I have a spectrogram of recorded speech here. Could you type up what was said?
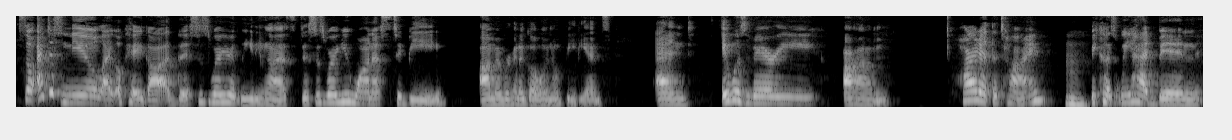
So I just knew, like, okay, God, this is where you're leading us. This is where you want us to be. Um, and we're going to go in obedience. And it was very um, hard at the time mm. because we had been,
